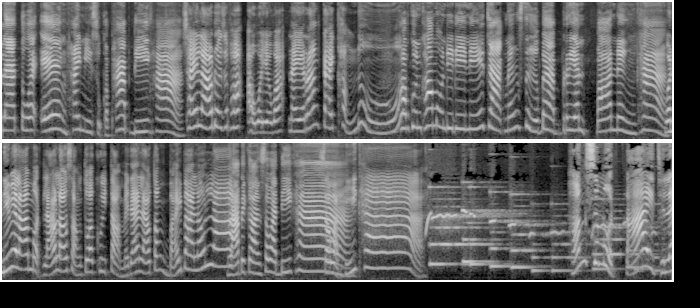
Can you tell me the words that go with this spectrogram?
แลตัวเองให้มีสุขภาพดีค่ะ ใช่แล้วโดยเฉพาะอวัยวะในร่างกายของหนู ขอบคุณข้อมูลดีๆ นี้จากหนังสือแบบเรียนป .1 ค่ะ วันนี้เวลาหมดแล้วเราสองตัวคุยต่อไม่ได้แล้วต้องบายบายแล้วล่ะลาไปก่อนสวัสดีค่ะ สวัสดีค่ะ ห้องสมุดใต้ทะเล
